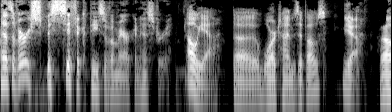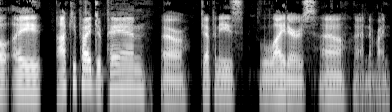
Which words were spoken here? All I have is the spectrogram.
that's a very specific piece of American history. Oh yeah, the wartime Zippos. Yeah. Well, a occupied Japan or Japanese lighters. Oh, ah, never mind.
